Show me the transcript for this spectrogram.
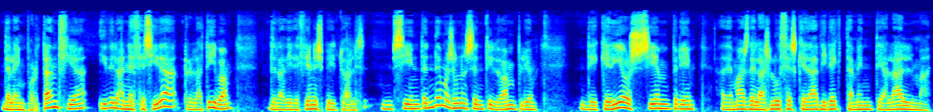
de la importancia y de la necesidad relativa de la dirección espiritual. Si entendemos en un sentido amplio de que Dios siempre, además de las luces que da directamente al alma,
